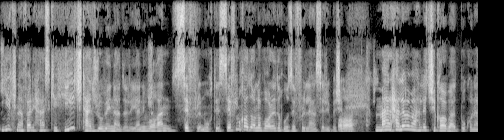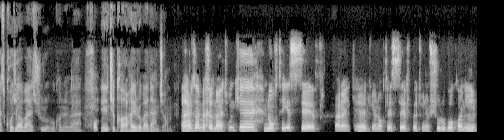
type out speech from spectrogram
یک نفری هست که هیچ تجربه نداره. یعنی واقعا صفر نقطه صفر. می‌خواد حالا وارد حوزه فریلنسری بشه. مرحله به مرحله چیکار باید بکنه؟ از کجا باید شروع بکنه و خب. چه کارهایی رو باید انجام بده؟ ارزم به خدمتتون که نقطه صفر برای اینکه توی نقطه صفر بتونیم شروع بکنیم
